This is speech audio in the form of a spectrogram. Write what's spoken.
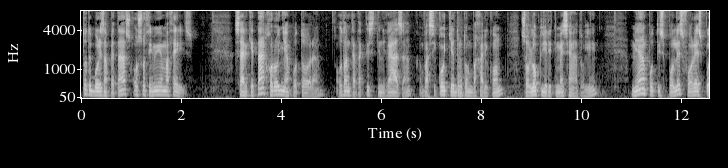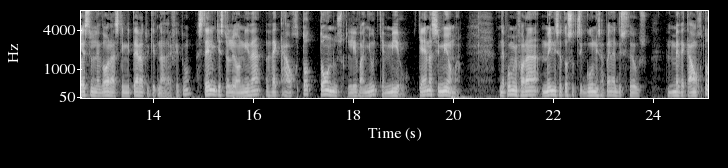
τότε μπορείς να πετάς όσο θυμίωμα θέλεις. Σε αρκετά χρόνια από τώρα, όταν κατακτήσει την Γάζα, βασικό κέντρο των μπαχαρικών, σε ολόκληρη τη Μέση Ανατολή, μια από τις πολλές φορές που έστειλε δώρα στη μητέρα του και την αδερφή του, στέλνει και στο Λεωνίδα 18 τόνους λιβανιού και μύρου και ένα σημείωμα. Την επόμενη φορά μείνει σε τόσο τσιγκούνης απέναντι στους θεούς. με 18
